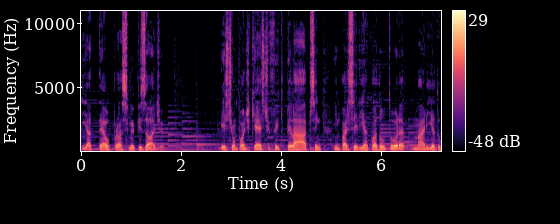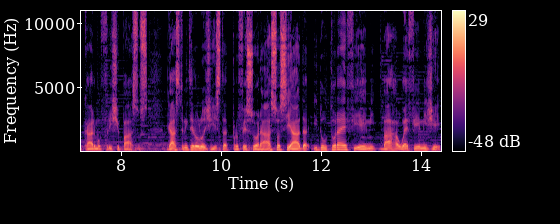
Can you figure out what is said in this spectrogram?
e até o próximo episódio. Este é um podcast feito pela Apsen em parceria com a doutora Maria do Carmo Frisch Passos, gastroenterologista, professora associada e doutora FM barra UFMG,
